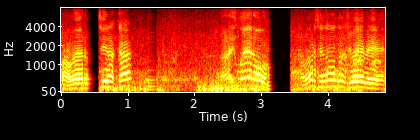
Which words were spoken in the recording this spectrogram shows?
A ver, ir acá. Ay, güero. A ver si no nos llueve.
